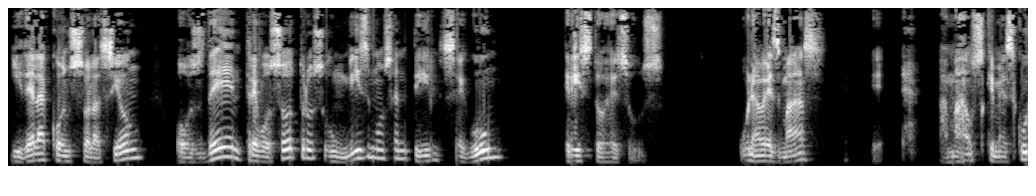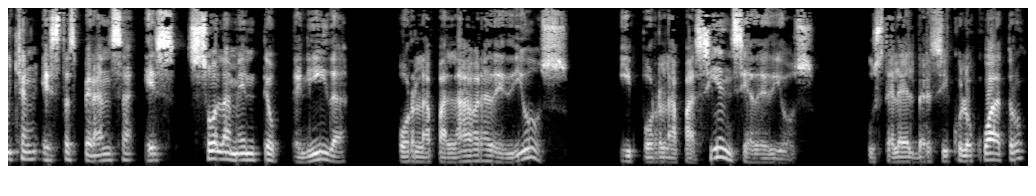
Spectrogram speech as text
y de la consolación os dé entre vosotros un mismo sentir según Cristo Jesús. Una vez más, eh, amados que me escuchan, esta esperanza es solamente obtenida por la palabra de Dios y por la paciencia de Dios. Usted lee el versículo 4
